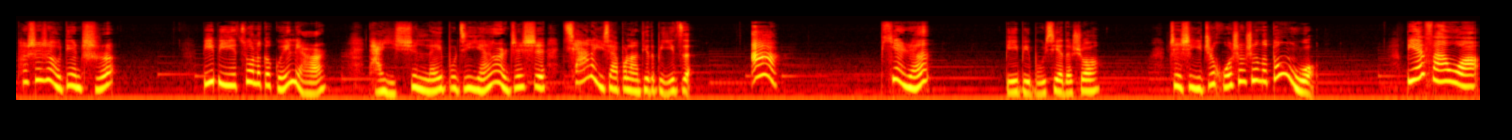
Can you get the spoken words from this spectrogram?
它身上有电池。比比做了个鬼脸儿，他以迅雷不及掩耳之势掐了一下布朗提的鼻子。啊骗人！比比不屑地说：“这是一只活生生的动物。”别烦我！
